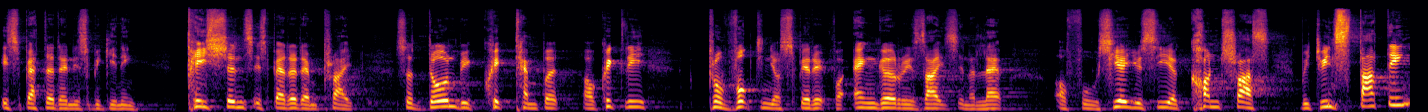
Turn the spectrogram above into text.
is better than its beginning. Patience is better than pride. So don't be quick tempered or quickly provoked in your spirit, for anger resides in the lap of fools. Here you see a contrast between starting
